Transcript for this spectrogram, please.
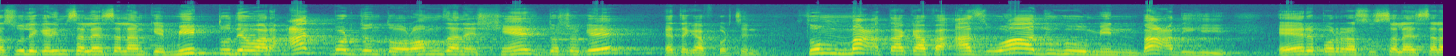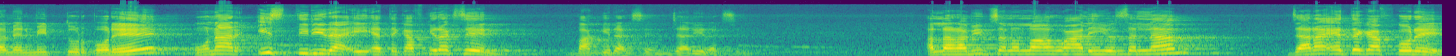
রাসূল করিম সাল্লাল্লাহু আলাইহি সাল্লামকে মৃত্যু দেওয়ার আগ পর্যন্ত রমজানের শেষ দশকে এতেকাফ করছেন। সুম্মা তাকাফা আজওয়াজুহু মিন বাদিহি। এরপর রাসূল সাল্লামের মৃত্যুর পরে ওনার স্ত্রীরা এই এতেকাফ কি রাখছেন? বাকি রাখছেন, জারি রাখছেন। আল্লাহ হাবিব সাল্লাহ আলী ওসাল্লাম যারা এতেকাফ করে,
